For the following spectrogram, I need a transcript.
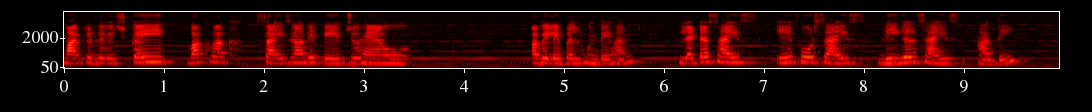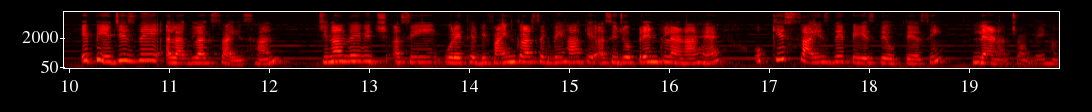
ਮਾਰਕੀਟ ਦੇ ਵਿੱਚ ਕਈ ਵੱਖ-ਵੱਖ ਸਾਈਜ਼ਾਂ ਦੇ ਪੇਜ ਜੋ ਹੈ ਉਹ ਅਵੇਲੇਬਲ ਹੁੰਦੇ ਹਨ। Letter size A4 size legal size ਆਦਿ। ਇਹ ਪੇजेस ਦੇ ਅਲੱਗ-ਅਲੱਗ ਸਾਈਜ਼ ਹਨ, ਜਿਨ੍ਹਾਂ ਦੇ ਵਿੱਚ ਅਸੀਂ ਉਰੇ ਇੱਥੇ ਡਿਫਾਈਨ ਕਰ ਸਕਦੇ ਹਾਂ ਕਿ ਅਸੀਂ ਜੋ ਪ੍ਰਿੰਟ ਲੈਣਾ ਹੈ, ਉਹ ਕਿਸ ਸਾਈਜ਼ ਦੇ ਪੇਜ ਦੇ ਉੱਤੇ ਅਸੀਂ ਲੈਣਾ ਚਾਹੁੰਦੇ ਹਾਂ।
